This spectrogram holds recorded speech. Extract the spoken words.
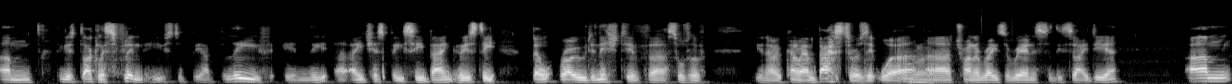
um, I think it's Douglas Flint, who used to be, I believe, in the uh, HSBC Bank, who is the Belt Road Initiative uh, sort of you know, kind of ambassador, as it were, right. uh, trying to raise awareness of this idea. Um,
